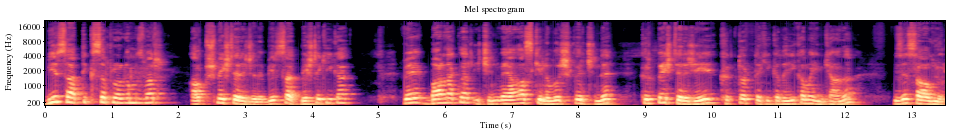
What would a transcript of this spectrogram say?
1 saatlik kısa programımız var. 65 derecede 1 saat 5 dakika Ve bardaklar için veya az kirli bulaşıklar için de 45 dereceyi 44 dakikada yıkama imkanı bize sağlıyor.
